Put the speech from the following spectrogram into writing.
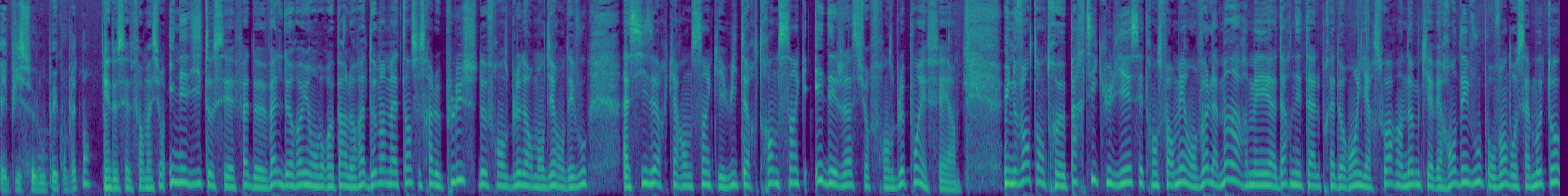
et puis se louper complètement. Et de cette formation inédite au CFA de Val-de-Reuil, on reparlera demain matin. Ce sera le plus de France Bleu Normandie. Rendez-vous à 6h45 et 8h35 et déjà sur francebleu.fr. Une vente entre particuliers s'est transformée en vol à main armée à Darnétal près d'Oran hier soir. Un homme qui avait rendez-vous pour vendre sa moto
